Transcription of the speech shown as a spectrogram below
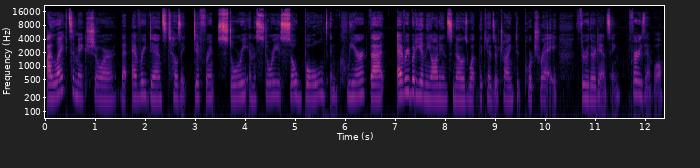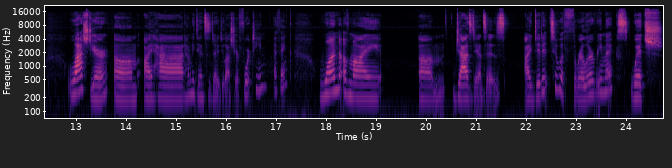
I like to make sure that every dance tells a different story, and the story is so bold and clear that everybody in the audience knows what the kids are trying to portray through their dancing. For example, last year, um, I had how many dances did I do last year? 14, I think. One of my um, jazz dances, I did it to a thriller remix, which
